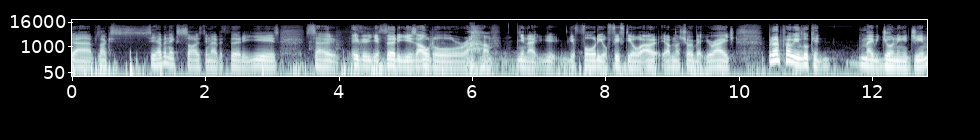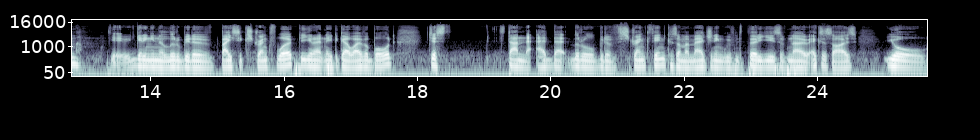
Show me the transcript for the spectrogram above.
uh, like so you haven't exercised in over 30 years so either you're 30 years old or um, you know you, are 40 or 50 or i'm not sure about your age but i'd probably look at maybe joining a gym getting in a little bit of basic strength work. You don't need to go overboard. Just starting to add that little bit of strength in because I'm imagining with 30 years of no exercise, you're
